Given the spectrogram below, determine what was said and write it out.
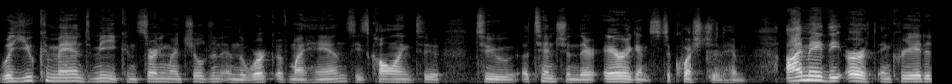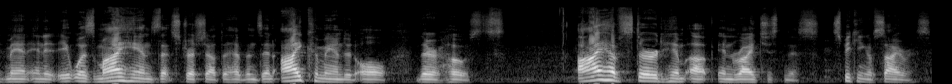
Will you command me concerning my children and the work of my hands? He's calling to, to attention their arrogance to question him. I made the earth and created man in it. It was my hands that stretched out the heavens, and I commanded all their hosts. I have stirred him up in righteousness. Speaking of Cyrus.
